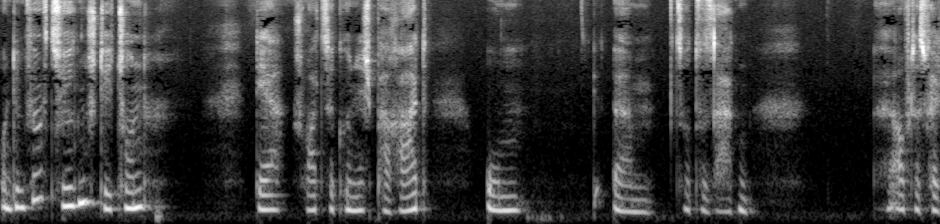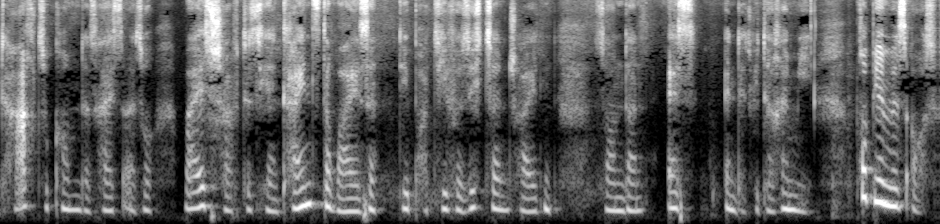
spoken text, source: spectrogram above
und in fünf Zügen steht schon der schwarze König parat, um ähm, sozusagen äh, auf das Feld H8 zu kommen. Das heißt also, Weiß schafft es hier in keinster Weise, die Partie für sich zu entscheiden, sondern es endet wieder Remis. Probieren wir es aus.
